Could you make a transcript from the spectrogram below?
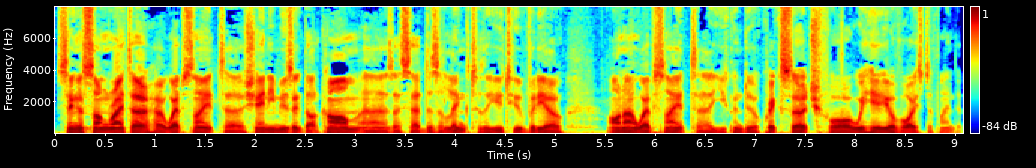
singer songwriter. Her website, uh, shanimusic.com. Uh, as I said, there's a link to the YouTube video on our website. Uh, you can do a quick search for We Hear Your Voice to find it.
